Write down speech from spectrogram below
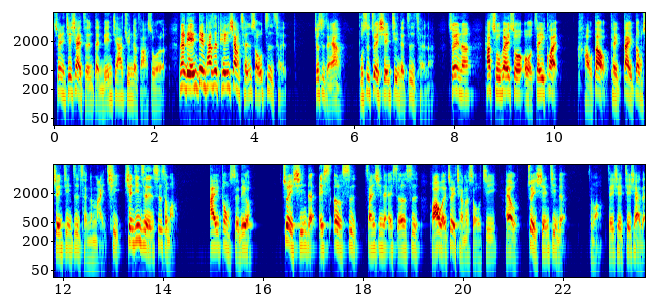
所以你接下来只能等联家军的法说了。那联电它是偏向成熟制程，就是怎样，不是最先进的制程了。所以呢，它除非说哦这一块好到可以带动先进制程的买气，先进制程是什么？iPhone 十六。最新的 S 二四，三星的 S 二四，华为最强的手机，还有最先进的什么这些接下来的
